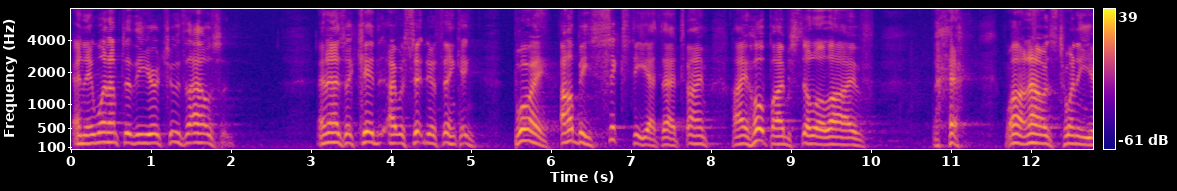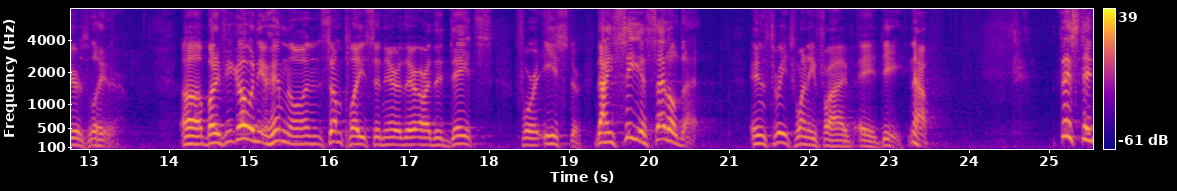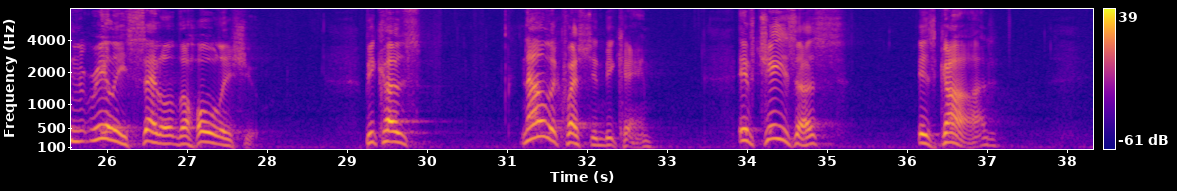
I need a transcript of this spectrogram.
and they went up to the year 2000. And as a kid, I was sitting there thinking, boy, I'll be 60 at that time. I hope I'm still alive. well, now it's 20 years later. Uh, but if you go in your hymnal, and someplace in there, there are the dates for Easter. Nicaea settled that in 325 AD. Now, this didn't really settle the whole issue because now the question became if Jesus is God,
